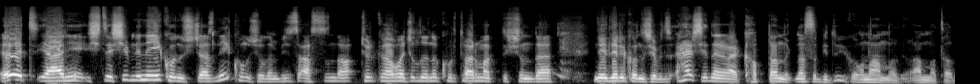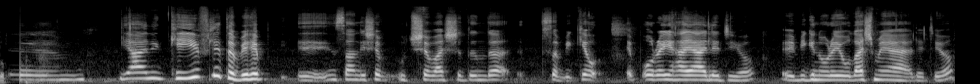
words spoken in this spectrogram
Evet yani işte şimdi neyi konuşacağız? Neyi konuşalım? Biz aslında Türk havacılığını kurtarmak dışında neleri konuşabiliriz? Her şeyden evvel kaptanlık nasıl bir duygu onu anla- anlatalım. Ee, yani keyifli tabii. Hep e, insan işe uçuşa başladığında tabii ki hep orayı hayal ediyor. E, Bir gün oraya ulaşmayı hayal ediyor.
